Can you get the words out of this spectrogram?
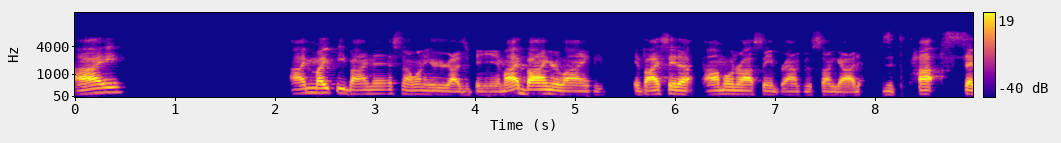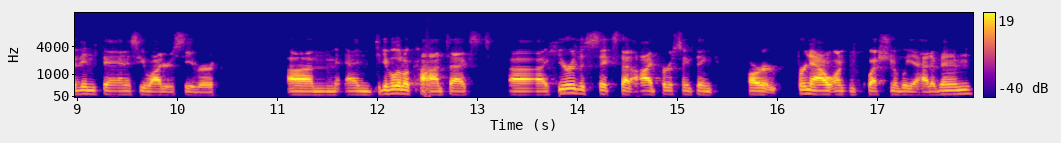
I I might be buying this, and I want to hear your guys' opinion. Am I buying or lying if I say that Amon-Ra St. Brown, the Sun God, is a top seven fantasy wide receiver? Um, and to give a little context, uh, here are the six that I personally think are, for now, unquestionably ahead of him.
